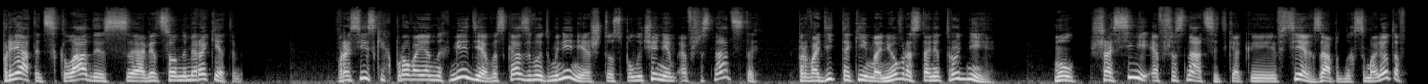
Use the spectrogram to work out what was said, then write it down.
прятать склады с авиационными ракетами. В российских провоенных медиа высказывают мнение, что с получением F-16 проводить такие маневры станет труднее. Мол, шасси F-16, как и всех западных самолетов,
